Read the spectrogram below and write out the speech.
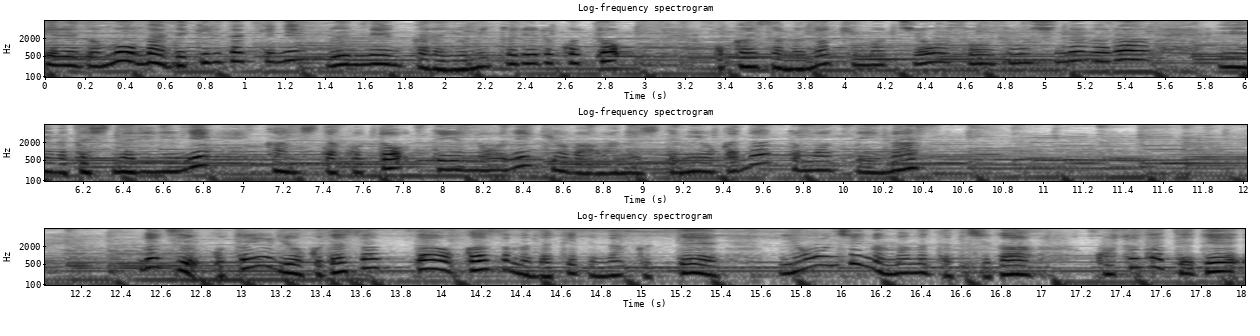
けれども、まあ、できるだけね、文面から読み取れること、お母様の気持ちを想像しながら、えー、私なりにね、感じたことっていうのをね、今日はお話してみようかなと思っています。まず、お便りをくださったお母様だけでなくて、日本人のママたちが子育てで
